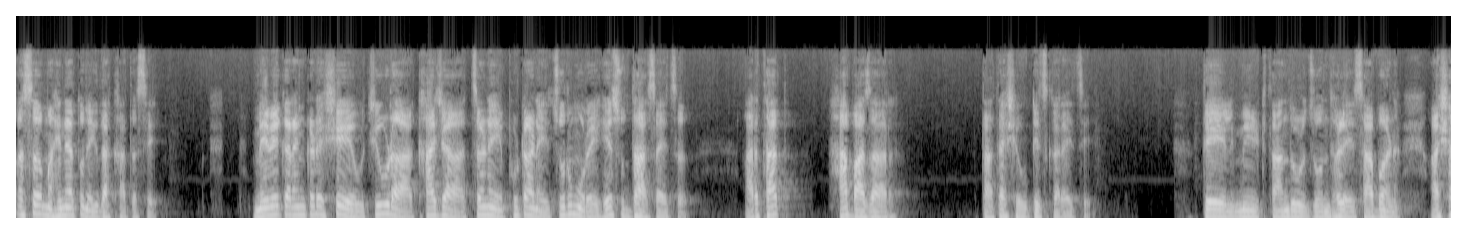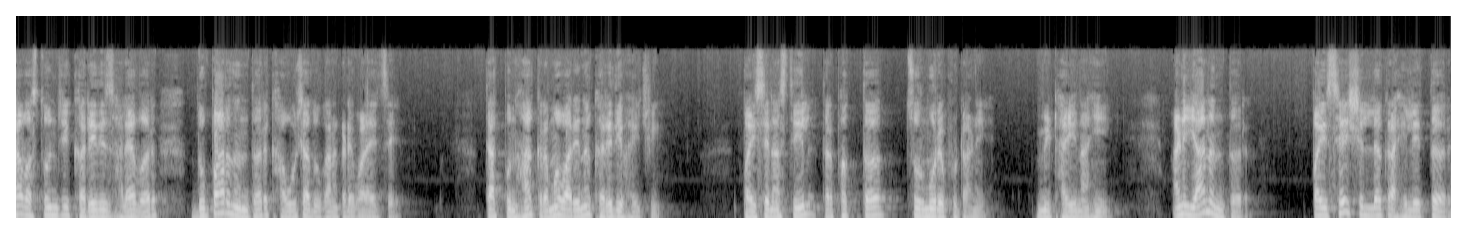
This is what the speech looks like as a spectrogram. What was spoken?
असं महिन्यातून एकदा खात असे. मेवेकरांकडे शेव चिवडा खाजा चणे फुटाणे चुरमुरे हे सुद्धा असायचं. अर्थात हा बाजार तात्या शेवटीच करायचे. तेल मीठ तांदूळ जोंधळे साबण अशा वस्तूंची खरेदी झाल्यावर दुपारनंतर खाऊच्या दुकानाकडे वळायचे. त्यात पुन्हा क्रमवारीनं खरेदी व्हायची. पैसे नसतील तर फक्त चुरमुरे फुटाणे. मिठाई नाही. आणि यानंतर पैसे शिल्लक राहिले तर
